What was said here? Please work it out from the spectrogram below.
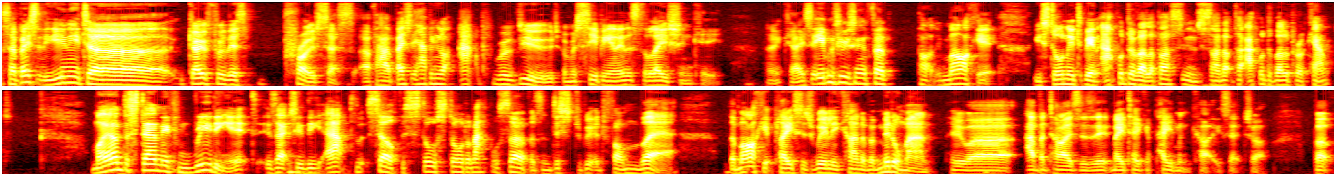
So basically, you need to go through this process of how basically having your app reviewed and receiving an installation key. Okay, so even if you're using a third party market, you still need to be an Apple developer, so you need to sign up to Apple developer account. My understanding from reading it is actually the app itself is still stored on Apple servers and distributed from there. The marketplace is really kind of a middleman who uh, advertises it, may take a payment cut, etc. But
